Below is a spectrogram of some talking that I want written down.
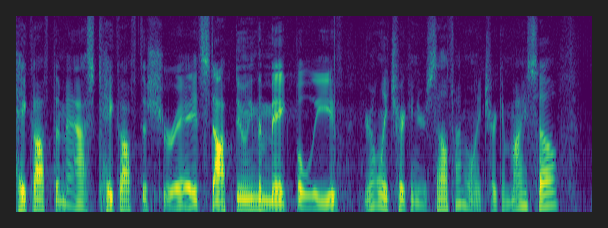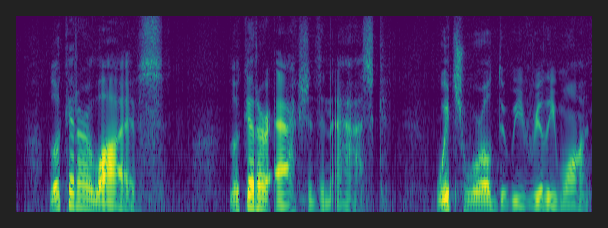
take off the mask, take off the charade, stop doing the make believe. You're only tricking yourself. I'm only tricking myself. Look at our lives, look at our actions, and ask which world do we really want?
